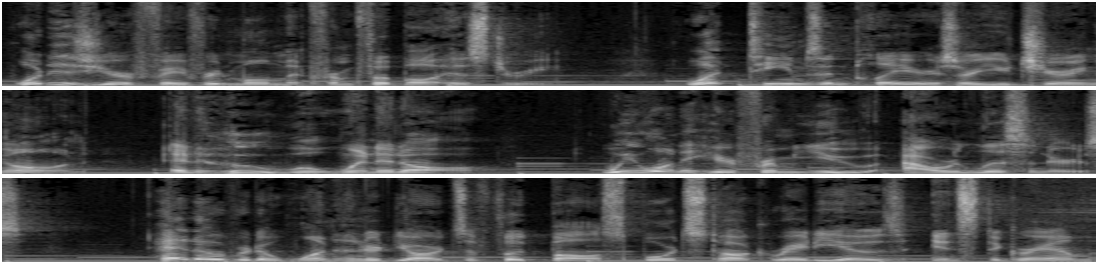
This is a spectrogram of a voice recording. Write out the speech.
What is your favorite moment from football history? What teams and players are you cheering on? And who will win it all? We want to hear from you, our listeners. Head over to 100 Yards of Football Sports Talk Radio's Instagram,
